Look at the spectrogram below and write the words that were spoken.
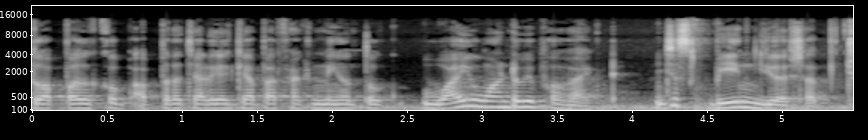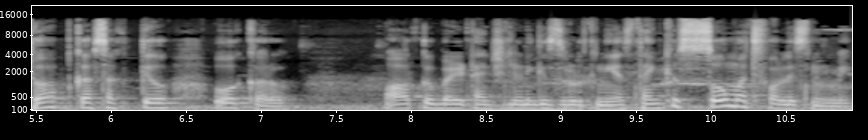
तो आपको अब पता चलेगा कि आप परफेक्ट नहीं हो तो why you want to be perfect just been your सब जो आप कर सकते हो, वो करो। और कोई बड़ी टेंशन लेने की ज़रूरत नहीं है। Thank you so much for listening me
